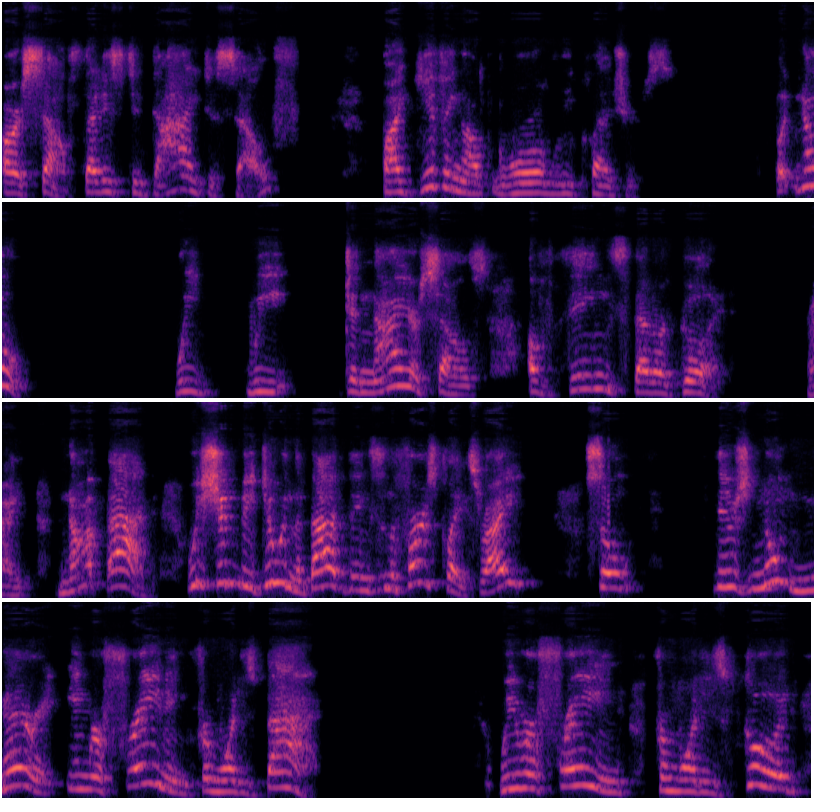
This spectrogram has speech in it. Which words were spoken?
ourselves, that is, to die to self, by giving up worldly pleasures. But no, we, we deny ourselves of things that are good, right? Not bad. We shouldn't be doing the bad things in the first place, right? So there's no merit in refraining from what is bad. We refrain from what is good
